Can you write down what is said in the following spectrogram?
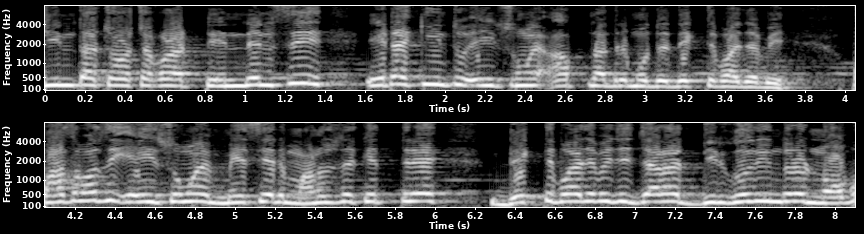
চিন্তা চর্চা করার টেন্ডেন্সি এটা কিন্তু এই সময় আপনাদের মধ্যে দেখতে পাওয়া যাবে। পাশাপাশি এই সময় মেষের মানুষদের ক্ষেত্রে দেখতে পাওয়া যাবে যে যারা দীর্ঘদিন ধরে নব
